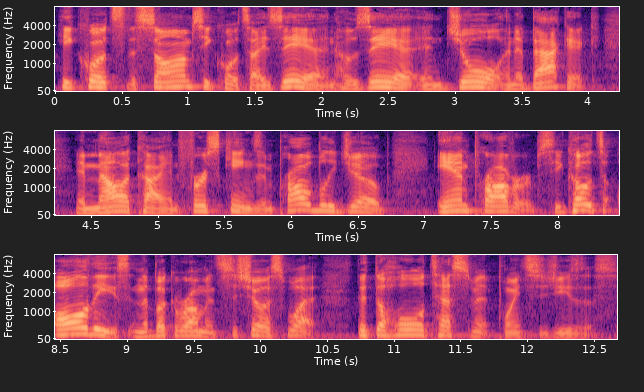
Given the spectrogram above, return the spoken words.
he quotes the Psalms, he quotes Isaiah and Hosea and Joel and Habakkuk and Malachi and First Kings and probably Job and Proverbs. He quotes all these in the book of Romans to show us what? That the whole Testament points to Jesus.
